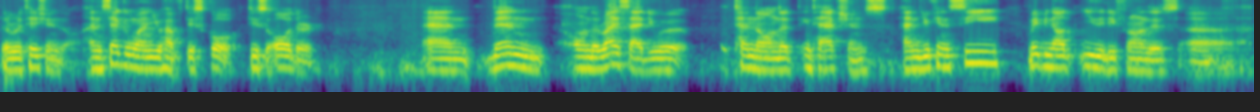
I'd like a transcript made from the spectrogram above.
The rotation is on. And second one, you have disorder. And then on the right side, you will turn on the interactions. And you can see, maybe not easily from this uh,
